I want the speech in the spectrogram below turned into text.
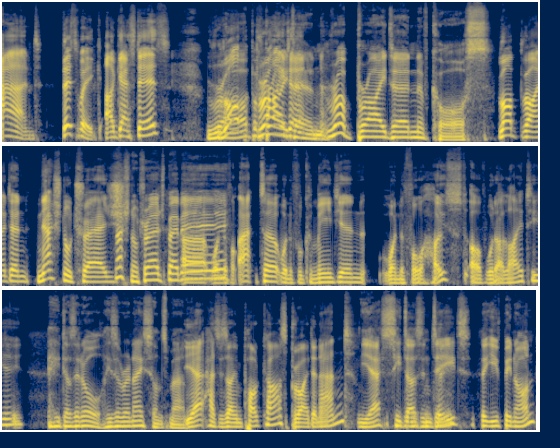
And this week, our guest is Rob, Brydon. Rob Brydon, of course. Rob Brydon, national treasure. National Treasure, baby. Uh, wonderful actor, wonderful comedian, wonderful host of Would I Lie to You? He does it all. He's a Renaissance man. Yeah, has his own podcast, Brydon and. Yes, he does indeed. That you've been on.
